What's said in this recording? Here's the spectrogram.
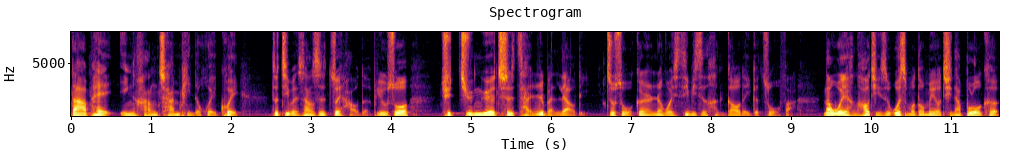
搭配银行产品的回馈，这基本上是最好的。比如说去君悦吃采日本料理，就是我个人认为 CP 值很高的一个做法。那我也很好奇是为什么都没有其他布洛克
